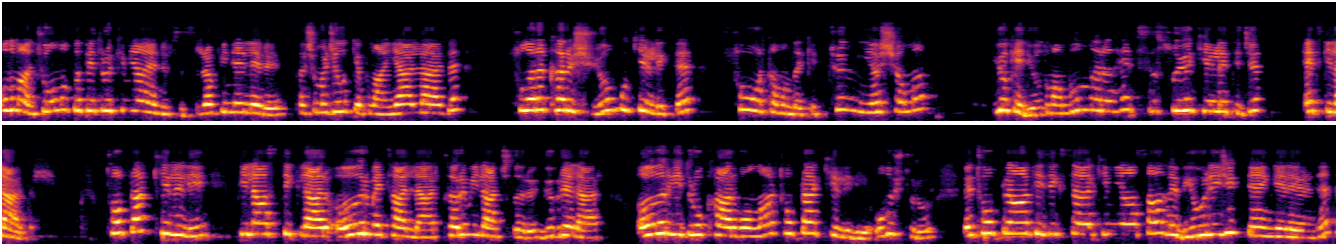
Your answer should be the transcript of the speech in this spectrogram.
O zaman çoğunlukla petrokimya endüstrisi, rafineleri, taşımacılık yapılan yerlerde sulara karışıyor. Bu kirlilikte su ortamındaki tüm yaşamı yok ediyor. O zaman bunların hepsi suyu kirletici etkilerdir. Toprak kirliliği plastikler, ağır metaller, tarım ilaçları, gübreler, ağır hidrokarbonlar toprak kirliliği oluşturur ve toprağın fiziksel, kimyasal ve biyolojik dengelerinin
